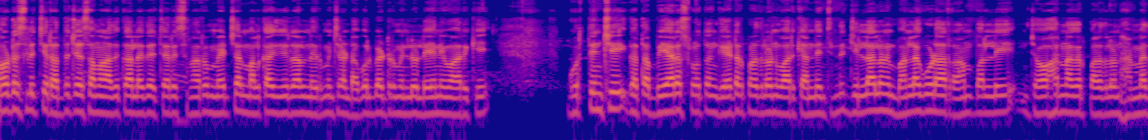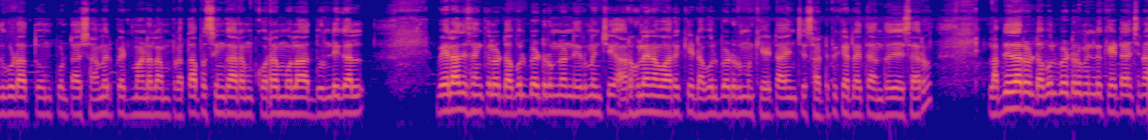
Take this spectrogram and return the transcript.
నోటీసులు ఇచ్చి రద్దు చేశామని అధికారులు అయితే హెచ్చరిస్తున్నారు. మేడ్చల్ మల్కాజ్గిరి జిల్లాలో నిర్మించిన డబుల్ బెడ్రూమ్ ఇల్లు లేని వారికి గుర్తించి గత బీఆర్ఎస్ ప్రభుత్వం గేటర్ పరిధిలోని వారికి అందించింది. జిల్లాలోని బండ్లగూడ రాంపల్లి జవహర్ నగర్ పరిధిలోని హమ్మద్గూడ తోంకుంట షామీర్పేట్ మండలం ప్రతాపసింగారం కొర్రముల దుండిగల్ వేలాది సంఖ్యలో డబుల్ బెడ్రూమ్లను నిర్మించి అర్హులైన వారికి డబుల్ బెడ్రూమ్ కేటాయించి సర్టిఫికేట్లు అయితే అందజేశారు. లబ్ధిదారులు డబుల్ బెడ్రూమ్ ఇల్లు కేటాయించిన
